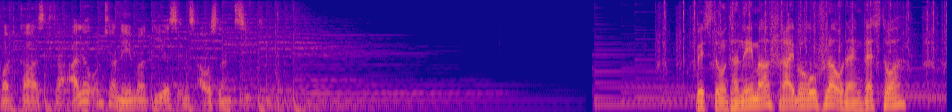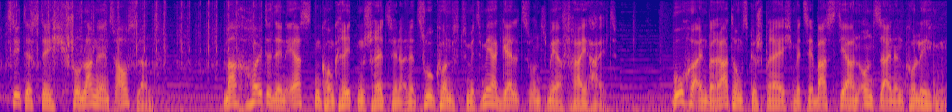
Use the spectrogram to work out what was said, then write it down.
Podcast für alle Unternehmer, die es ins Ausland zieht. Bist du Unternehmer, Freiberufler oder Investor? Zieht es dich schon lange ins Ausland? Mach heute den ersten konkreten Schritt in eine Zukunft mit mehr Geld und mehr Freiheit. Buche ein Beratungsgespräch mit Sebastian und seinen Kollegen.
